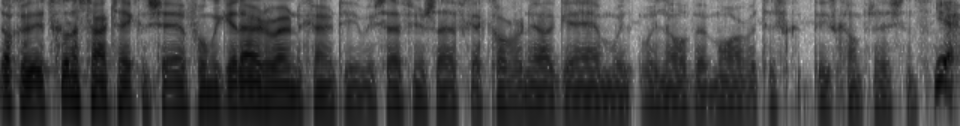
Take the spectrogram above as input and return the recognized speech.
look, it's going to start taking shape when we get out around the county. Myself and yourself get covering the odd game. We'll, we'll know a bit more about this, these competitions. Yeah,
